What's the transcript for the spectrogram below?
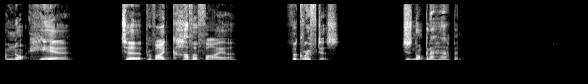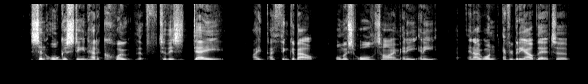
I'm not here to provide cover fire for grifters. Just not going to happen. St. Augustine had a quote that to this day I, I think about almost all the time. Any any and I want everybody out there to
